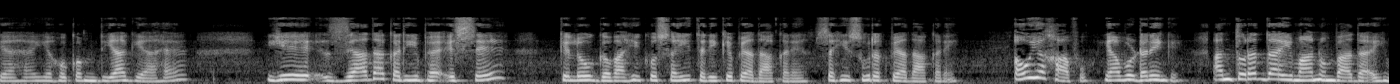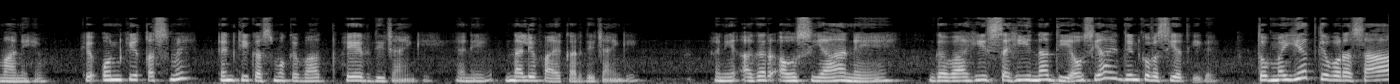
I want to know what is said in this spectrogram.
گیا ہے یا حکم دیا گیا ہے، یہ زیادہ قریب ہے اس سے کہ لوگ گواہی کو صحیح طریقے پہ ادا کریں، صحیح صورت پہ ادا کریں۔ او یا خاف یا وہ ڈریں گے۔ انتردا ایمان بادا ایمان کہ ان کی قسمیں ان کی قسموں کے بعد پھیر دی جائیں گی یعنی نلیفائی کر دی جائیں گی۔ یعنی اگر اوسیا نے گواہی صحیح نہ دی اوسیا جن کو وسیعت کی گئی تو میت کے وہ رسا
